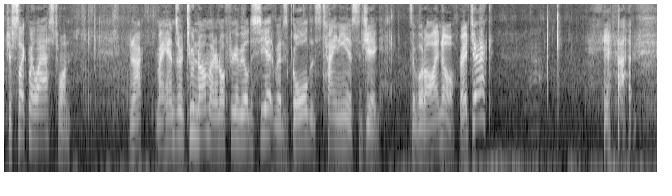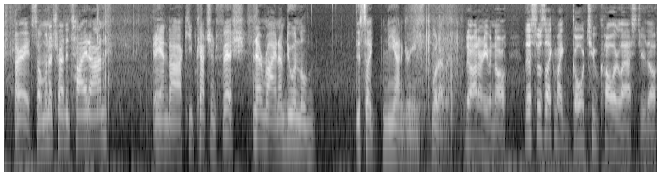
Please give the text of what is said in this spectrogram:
Just like my last one. Not, my hands are too numb, I don't know if you're gonna be able to see it, but it's gold, it's tiny, it's a jig. That's about all I know. Right, Jack? Yeah. All right, so I'm gonna try to tie it on and uh, keep catching fish. Never mind, I'm doing the, it's like neon green, whatever. No, I don't even know. This was like my go-to color last year though.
